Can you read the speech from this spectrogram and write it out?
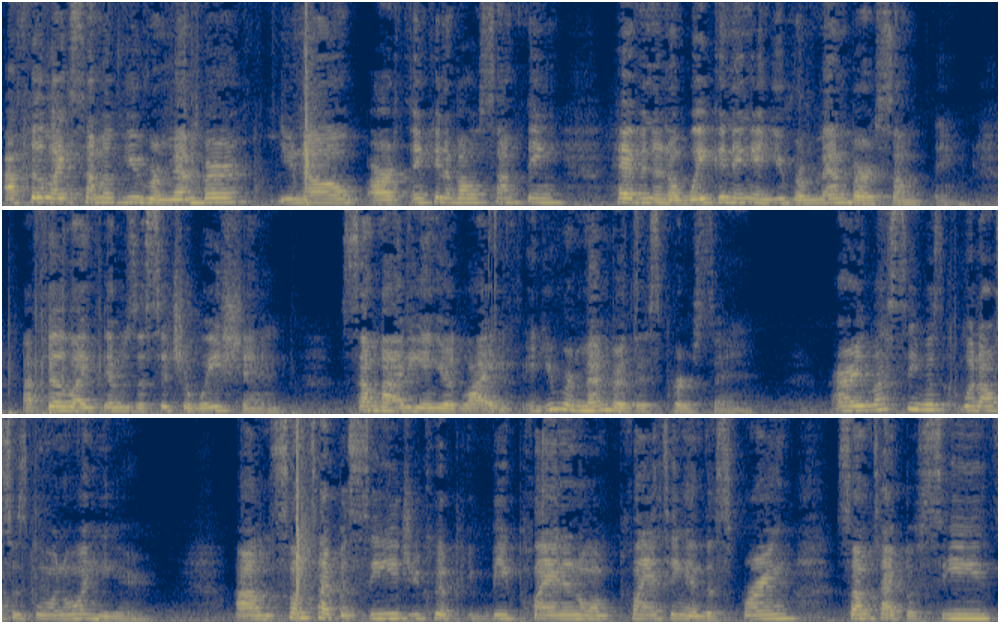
I feel like some of you remember, you know, are thinking about something, having an awakening, and you remember something. I feel like there was a situation, somebody in your life, and you remember this person. All right, let's see what, what else is going on here. Um, some type of seeds you could be planning on planting in the spring. Some type of seeds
